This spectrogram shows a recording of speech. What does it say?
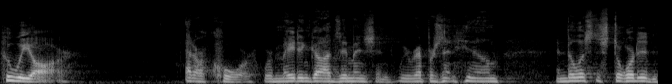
who we are. at our core. We're made in God's image and we represent Him. And though it's distorted,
